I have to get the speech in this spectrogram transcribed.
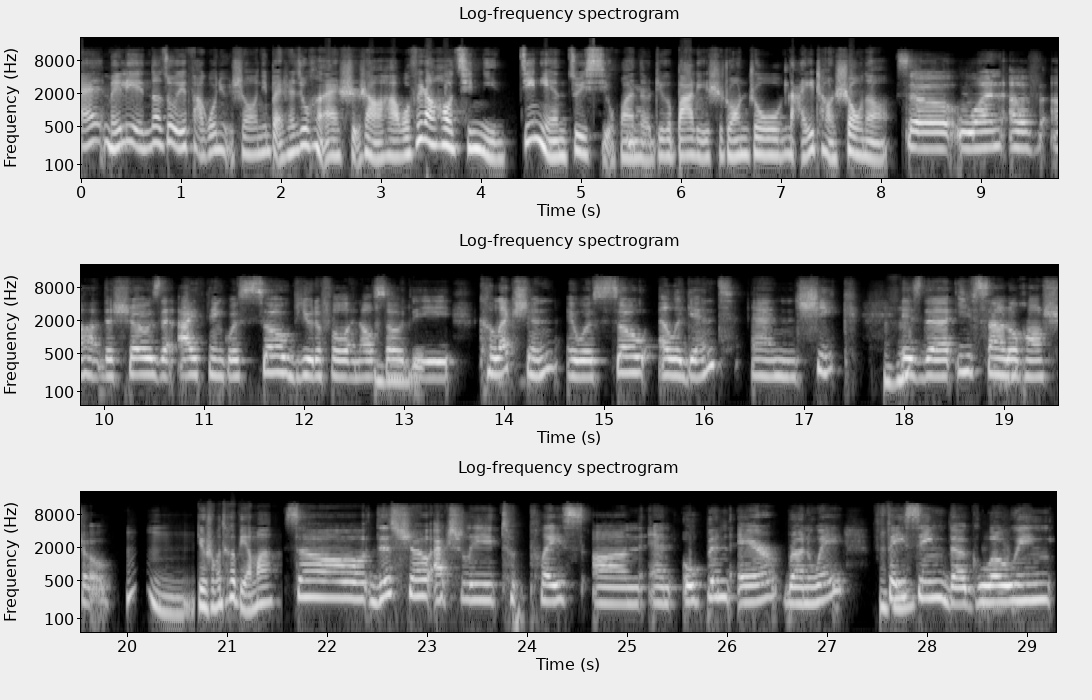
哎，梅丽，那作为法国女生，你本身就很爱时尚哈，我非常好奇你今年最喜欢的这个巴黎时装周哪一场 show 呢？So one of uh, the shows that I think was so beautiful and also Mhm. the collection, it was so elegant and chic, Mhm. is the Yves Saint Laurent show. 嗯，有什么特别吗？ So this show actually took place on an open air runway facing the glowing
